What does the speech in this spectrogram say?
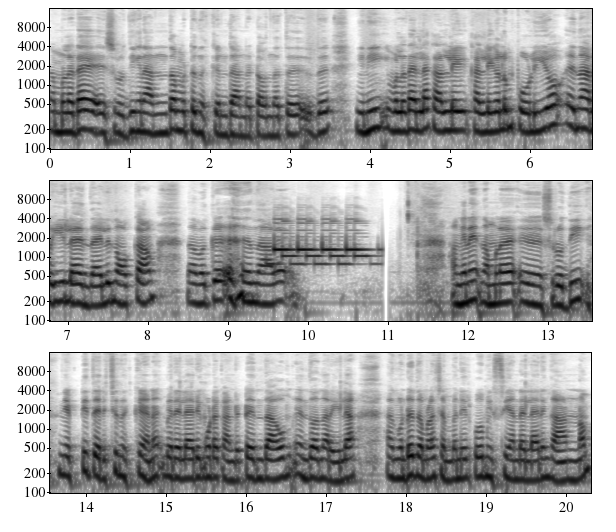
നമ്മളുടെ ശ്രുതി ഇങ്ങനെ അന്തം വിട്ട് നിൽക്കുന്നതാണ് കേട്ടോ ഇന്നത്തെ ഇത്. ഇനി ഇവളുടെ എല്ലാ കള്ളി കള്ളികളും പൊളിയോ എന്നറിയില്ല. എന്തായാലും നോക്കാം. നമുക്ക് നാളെ അങ്ങനെ നമ്മളെ ശ്രുതി ഞെട്ടിത്തെരിച്ച് നിൽക്കുകയാണ്. ഇവരെല്ലാവരും കൂടെ കണ്ടിട്ട് എന്താവും എന്തോന്നറിയില്ല. അതുകൊണ്ട് നമ്മളെ ചെമ്പനീർ പൂ മിസ് ചെയ്യാണ്ട് എല്ലാവരും കാണണം.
